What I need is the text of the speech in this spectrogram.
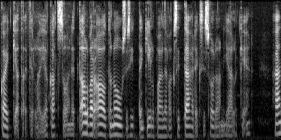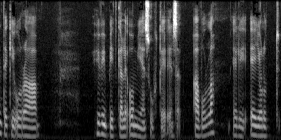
kaikkia taiteenlajia katsoen. Että Alvar Aalto nousi sitten kilpailevaksi tähdeksi sodan jälkeen. Hän teki uraa hyvin pitkälle omien suhteidensa avulla, eli ei ollut,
